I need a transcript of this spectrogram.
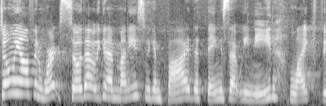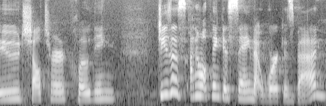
Don't we often work so that we can have money so we can buy the things that we need, like food, shelter, clothing? Jesus, I don't think, is saying that work is bad.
